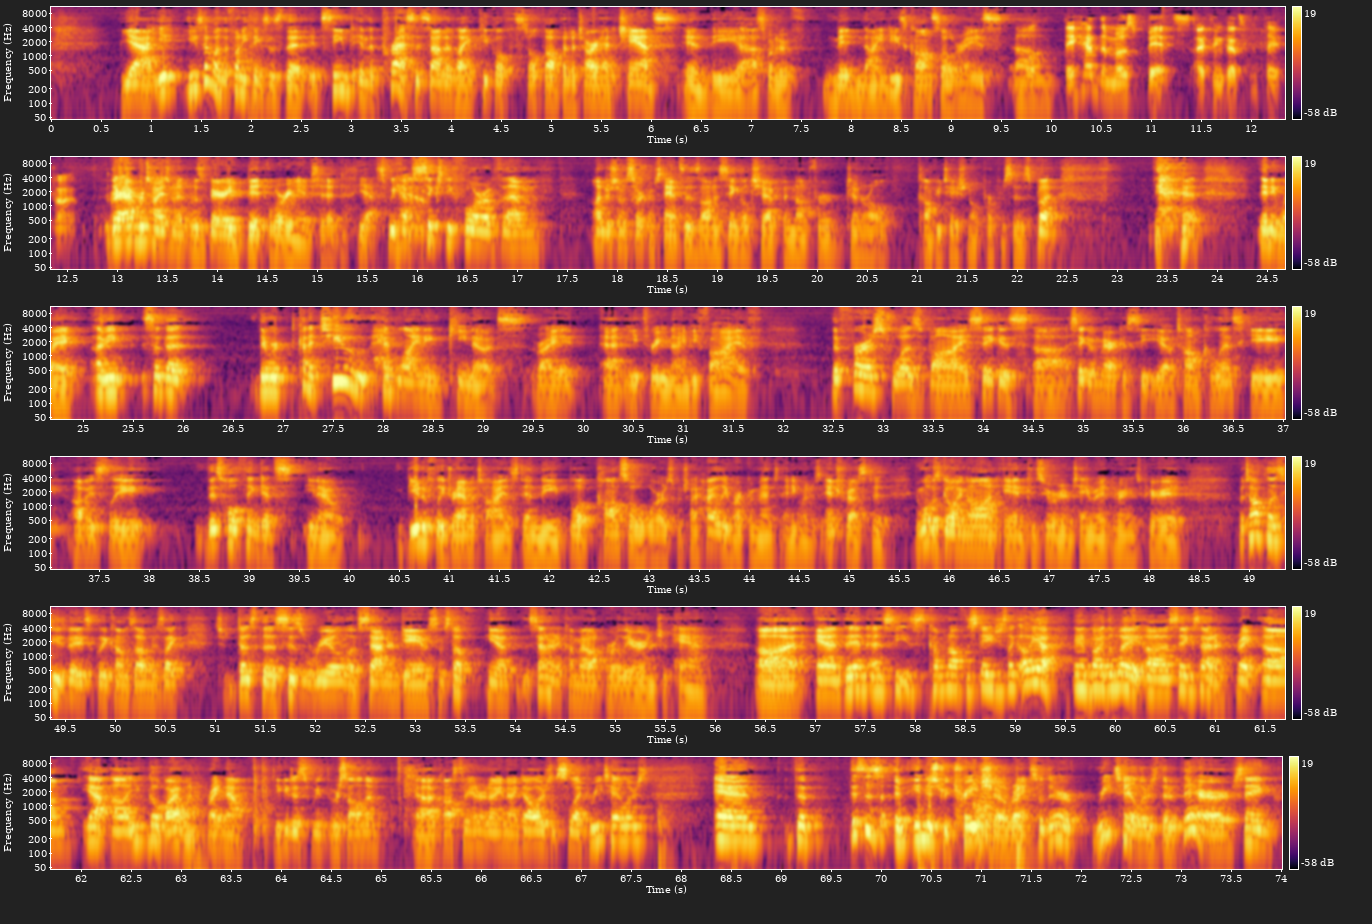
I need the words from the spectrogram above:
yeah, you, you said one of the funny things is that it seemed in the press, it sounded like people still thought that Atari had a chance in the uh, sort of mid 90s console race. Um, Well, they had the most bits. I think that's what they thought. their advertisement was very bit oriented. Yes, we have Yeah. 64 of them under some circumstances on a single chip and not for general computational purposes. But anyway, I mean, so that there were kind of two headlining keynotes, right, at E E3 95. The first was by Sega's uh, Sega America CEO Tom Kalinske. Obviously, this whole thing gets you know beautifully dramatized in the book Console Wars, which I highly recommend to anyone who's interested in what was going on in consumer entertainment during this period. But Tom Kalinske basically comes up and is like, does the sizzle reel of Saturn games, some stuff, you know, Saturn had come out earlier in Japan. Uh, and then as he's coming off the stage, he's like, oh yeah, and by the way, uh, Sega Saturn, right? Um, yeah, uh, you can go buy one right now. You can just, we, we're selling them. Uh, it costs $399 at select retailers. And the this is an industry trade show, right? So there are retailers that are there saying,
